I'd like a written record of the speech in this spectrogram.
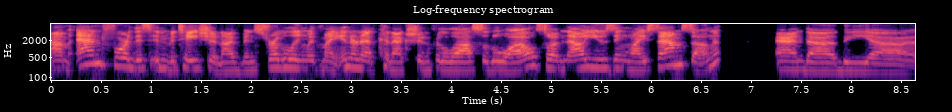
um, and for this invitation. I've been struggling with my internet connection for the last little while, so I'm now using my Samsung. And uh, the uh,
